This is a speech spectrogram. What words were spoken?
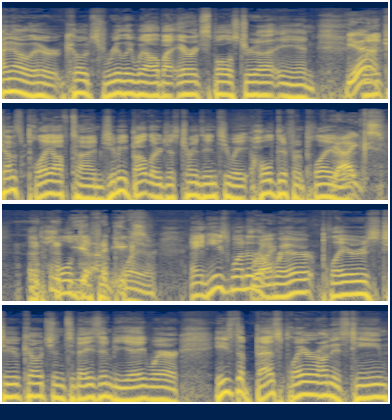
I know they're coached really well by Erik Spoelstra, and yeah. when it comes playoff time, Jimmy Butler just turns into a whole different player. Yikes! A whole different player. And he's one of Right. the rare players to coach in today's NBA where he's the best player on his team,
